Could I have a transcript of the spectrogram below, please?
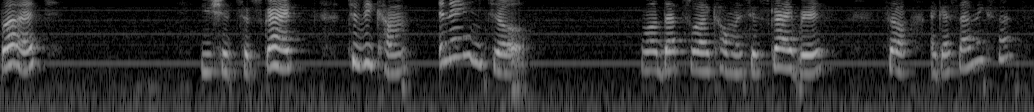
But you should subscribe to become an angel. Well, that's what I call my subscribers. So, I guess that makes sense.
